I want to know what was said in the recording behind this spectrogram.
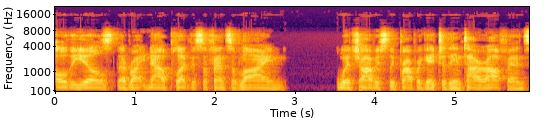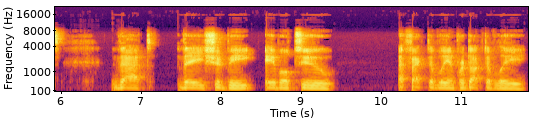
all the ills that right now plague this offensive line, which obviously propagate to the entire offense, that they should be able to effectively and productively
